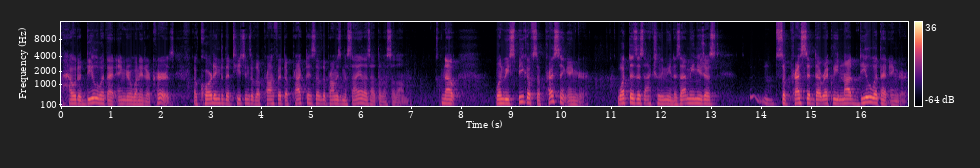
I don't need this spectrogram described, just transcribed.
how to deal with that anger when it occurs, according to the teachings of the Prophet, the practice of the promised Messiah. Now, when we speak of suppressing anger, what does this actually mean? Does that mean you just suppress it directly, not deal with that anger?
